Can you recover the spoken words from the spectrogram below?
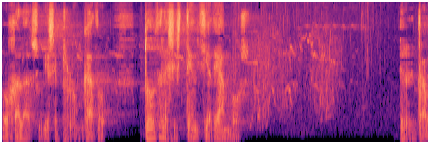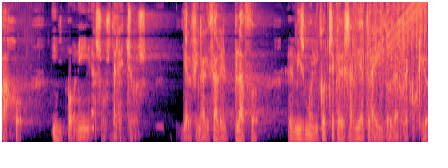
Ojalá se hubiese prolongado toda la existencia de ambos pero el trabajo imponía sus derechos. Y al finalizar el plazo, el mismo helicoche que les había traído les recogió.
